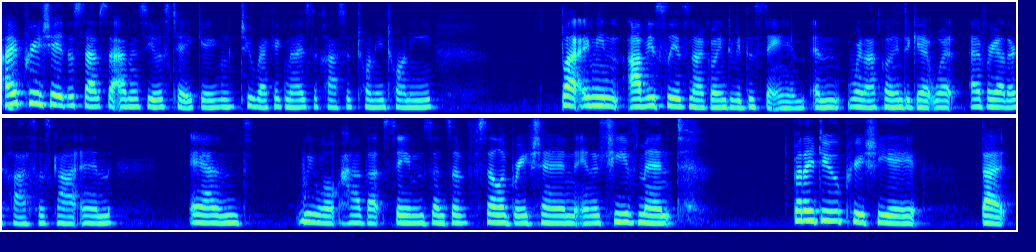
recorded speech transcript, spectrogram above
I appreciate the steps that MSU is taking to recognize the class of 2020. But I mean, obviously, it's not going to be the same, and we're not going to get what every other class has gotten, and we won't have that same sense of celebration and achievement. But I do appreciate that,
